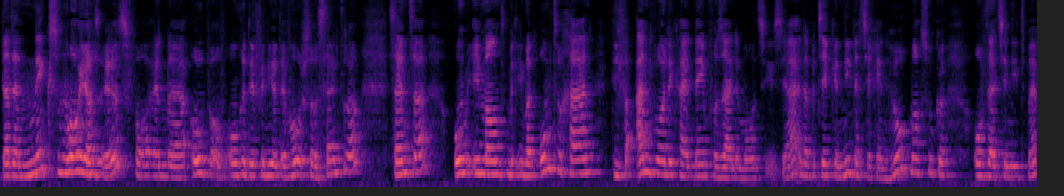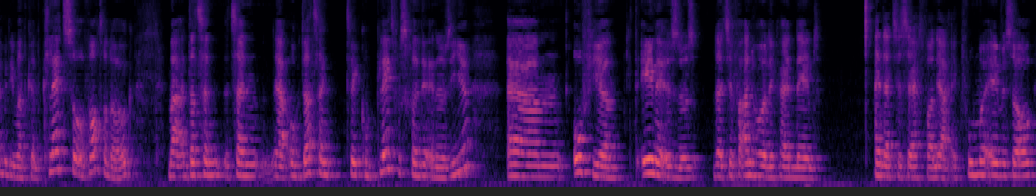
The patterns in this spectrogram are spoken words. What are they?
dat er niks mooiers is voor een uh, open of ongedefinieerd emotional centrum, center om iemand, met iemand om te gaan die verantwoordelijkheid neemt voor zijn emoties. Ja? En dat betekent niet dat je geen hulp mag zoeken of dat je niet met iemand kan kletsen of wat dan ook. Maar dat zijn, het zijn, ja, ook dat zijn twee compleet verschillende energieën. Um, of je, het ene is dus dat je verantwoordelijkheid neemt en dat je zegt van ja, ik voel me even zo.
